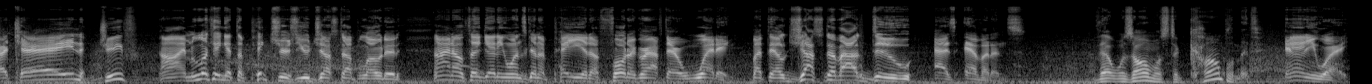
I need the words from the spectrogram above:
McCain! Chief? I'm looking at the pictures you just uploaded. I don't think anyone's gonna pay you to photograph their wedding, but they'll just about do as evidence. That was almost a compliment. Anyway,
